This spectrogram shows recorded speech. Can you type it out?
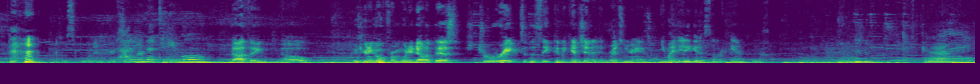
Not in the table. Nothing, no. Because you're gonna go from when you're done with this straight to the sink in the kitchen and rinsing your hands off. You might need to get us another can, please. Yeah.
